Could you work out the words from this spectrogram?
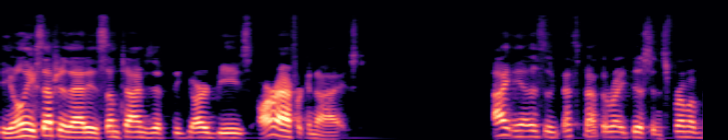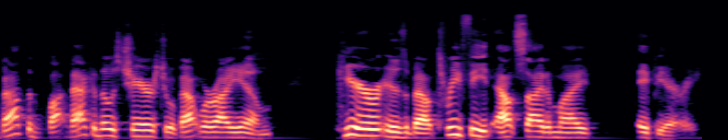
The only exception to that is sometimes if the guard bees are Africanized. I yeah, this is, that's about the right distance from about the back of those chairs to about where I am. Here is about three feet outside of my apiary.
